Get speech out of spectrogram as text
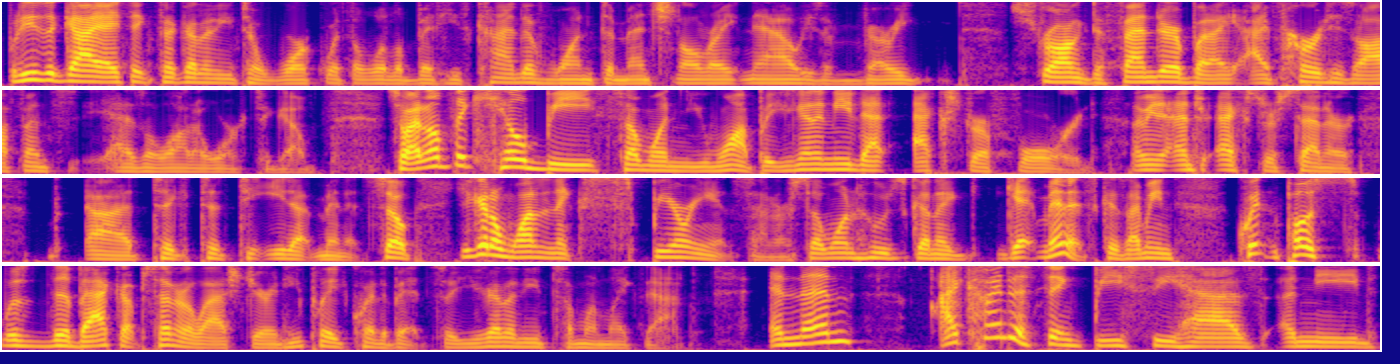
But he's a guy I think they're going to need to work with a little bit. He's kind of one dimensional right now. He's a very strong defender, but I, have heard his offense has a lot of work to go. So I don't think he'll be someone you want, but you're going to need that extra forward. I mean, extra center uh, to, to, to eat up minutes. So you're going to want an experienced center, someone who's going to get minutes. Because I mean, Quinten Post was the backup center last year, and he played quite a bit. So you're going to need someone like that. And then I kind of think BC has a need.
